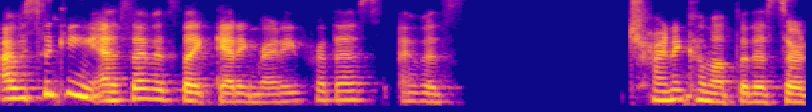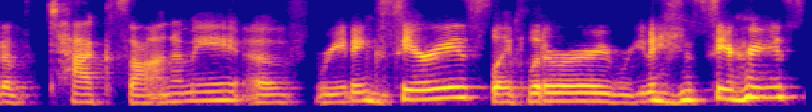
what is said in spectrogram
I was thinking as I was like getting ready for this, I was trying to come up with a sort of taxonomy of reading series, like literary reading series.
